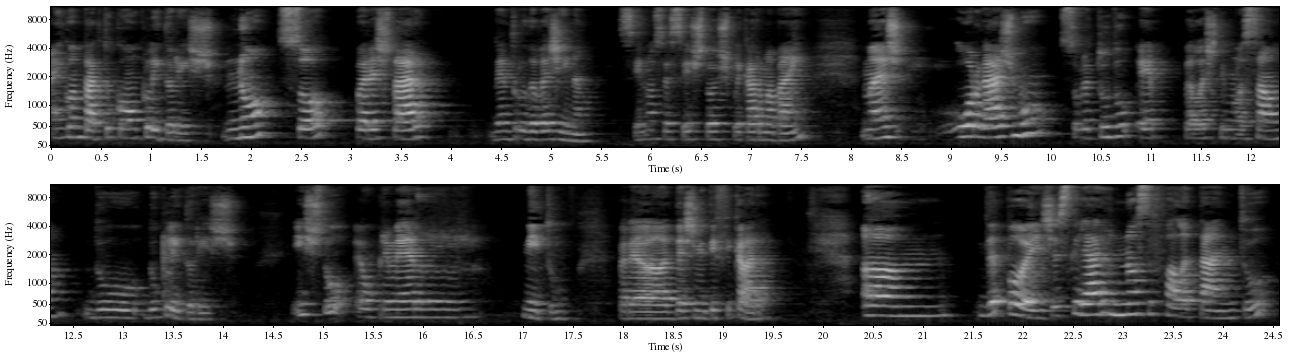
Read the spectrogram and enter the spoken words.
em contacto com o clítoris, não só para estar dentro da vagina. Sim, não sei se estou a explicar-me bem, mas o orgasmo, sobretudo, é pela estimulação do, do clítoris. Isto é o primeiro mito. para desmitificar. Um, depois, se calhar não se fala tanto,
